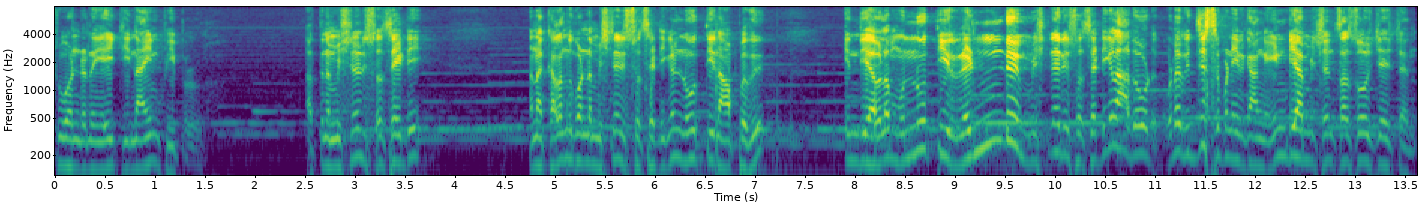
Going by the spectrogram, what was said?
Two hundred eighty nine people அத்தனை மிஷினரி சொசைட்டி ஆனால் கலந்து கொண்ட மிஷினரி சொசைட்டிகள் நூற்றி நாற்பது இந்தியாவில் முந்நூற்றி ரெண்டு மிஷினரி சொசைட்டிகள் அதோடு கூட ரிஜிஸ்டர் பண்ணியிருக்காங்க. இந்தியா மிஷன்ஸ் அசோசியேஷன்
